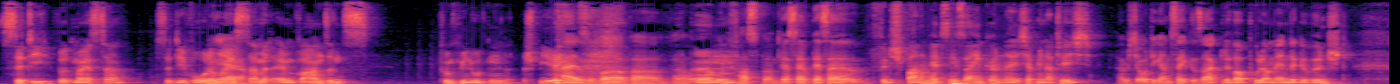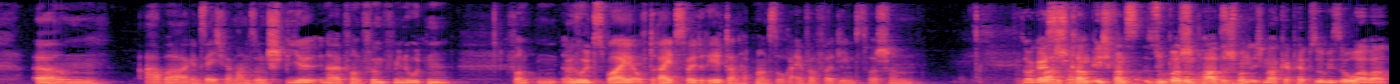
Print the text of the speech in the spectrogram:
City wird Meister. City wurde yeah. Meister mit einem Wahnsinns 5-Minuten-Spiel. Also war, war, war ähm, unfassbar. Besser, besser für die Spannung hätte es nicht sein können. Ne? Ich habe mir natürlich, habe ich auch die ganze Zeit gesagt, Liverpool am Ende gewünscht. Ähm, aber ganz ehrlich, wenn man so ein Spiel innerhalb von 5 Minuten von also, 0-2 auf 3-2 dreht, dann hat man es auch einfach verdient. Das war schon. Das war geisteskrank. Ich fand es super sympathisch von, ich mag ja Pep sowieso, aber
